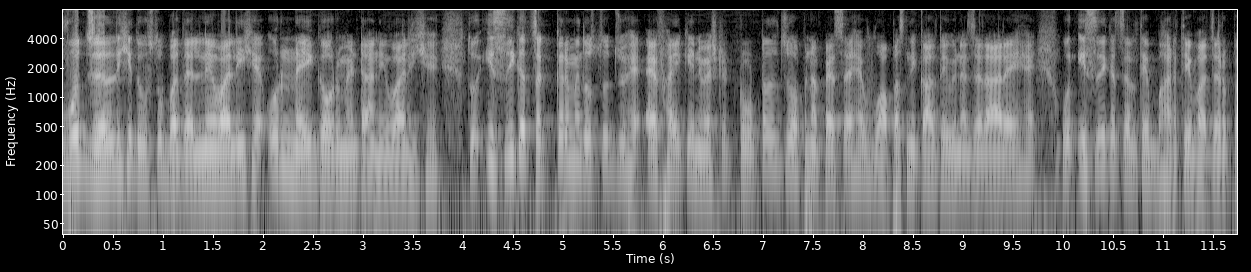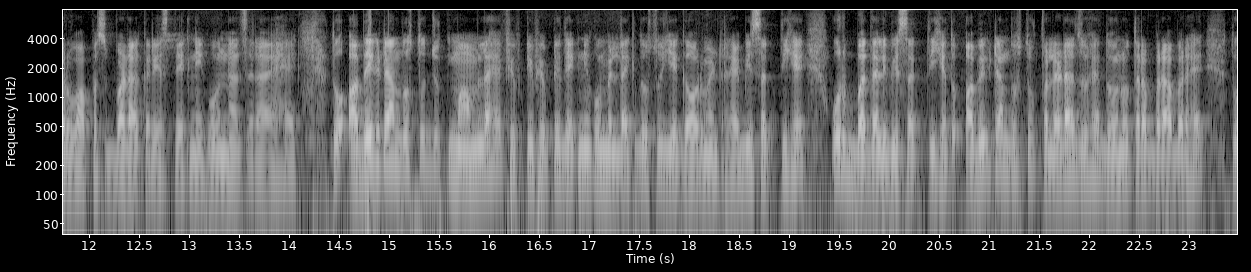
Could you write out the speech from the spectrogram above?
वो जल्द ही दोस्तों बदलने वाली है और नई गवर्नमेंट आने वाली है। तो इसी के चक्कर में दोस्तों जो है एफआई के इन्वेस्टर टोटल जो अपना पैसा है, वापस निकालते हुए नज़र आ रहे हैं और इसी के चलते भारतीय बाज़ार पर वापस बड़ा क्रेज देखने को नज़र आया है। तो अभी के टाइम दोस्तों जो मामला है फिफ्टी फिफ्टी देखने को मिल रहा है कि दोस्तों ये गवर्नमेंट रह भी सकती है और बदल भी सकती है। तो अभी के टाइम दोस्तों पलड़ा जो है दोनों तरफ़ बराबर है। तो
